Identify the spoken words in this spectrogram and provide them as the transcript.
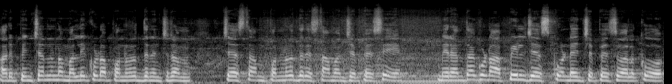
వారి పింఛన్లను మళ్ళీ కూడా పునరుద్ధరించడం చేస్తాం పునరుద్ధరిస్తామని చెప్పేసి మీరంతా కూడా అప్పీల్ చేసుకోండి అని చెప్పేసి వాళ్ళకు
